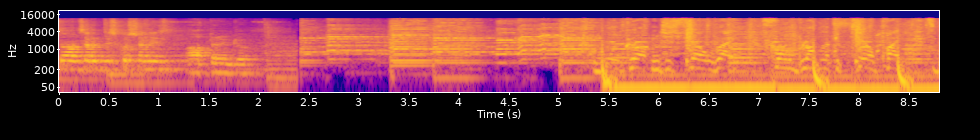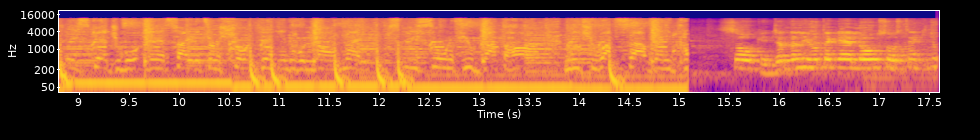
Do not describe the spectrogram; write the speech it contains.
So answer of this question is after intro. Woke up and just felt right. Phone blown like a tailpipe. Today's schedule airtight. I turn a short day into a long night. See you soon if you got the heart. Meet you outside when he so okay generally होता क्या है, लोग सोचते हैं कि जो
